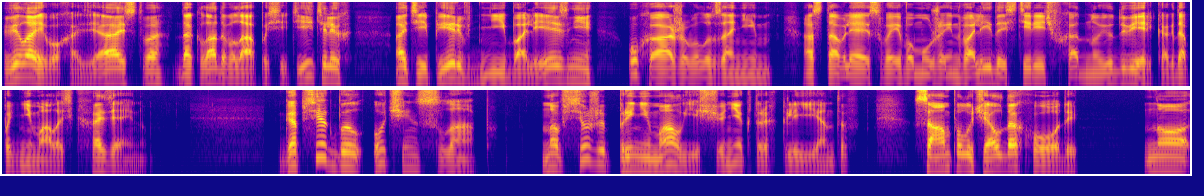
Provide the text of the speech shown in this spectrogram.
вела его хозяйство, докладывала о посетителях, а теперь в дни болезни ухаживала за ним, оставляя своего мужа-инвалида стеречь входную дверь, когда поднималась к хозяину. Гапсек был очень слаб, но все же принимал еще некоторых клиентов, сам получал доходы, но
